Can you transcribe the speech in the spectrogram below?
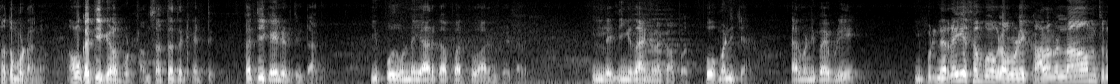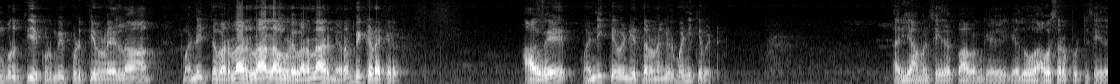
சத்தம் போட்டாங்க. அவன் கத்தியை கீழே போட்டான். அந்த சத்தத்தை கேட்டு கத்தியை கையில் எடுத்துக்கிட்டாங்க. இப்போது உன்னை யார் காப்பாற்றுவார்னு கேட்டார். இல்லை நீங்கள் தான் எங்களை காப்பாற்று போ மன்னிச்சேன். யார் மன்னிப்பா இப்படி? இப்படி நிறைய சம்பவங்கள் அவருடைய காலமெல்லாம் துன்புறுத்திய கொடுமைப்படுத்தியவர்களையெல்லாம் மன்னித்த வரலாறுகளால் அவருடைய வரலாறு நிரம்பி கிடக்கிறது. ஆகவே மன்னிக்க வேண்டிய தருணங்கள் மன்னிக்க வேண்டும். அறியாமல் செய்த பாவங்கள் ஏதோ அவசரப்பட்டு செய்த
